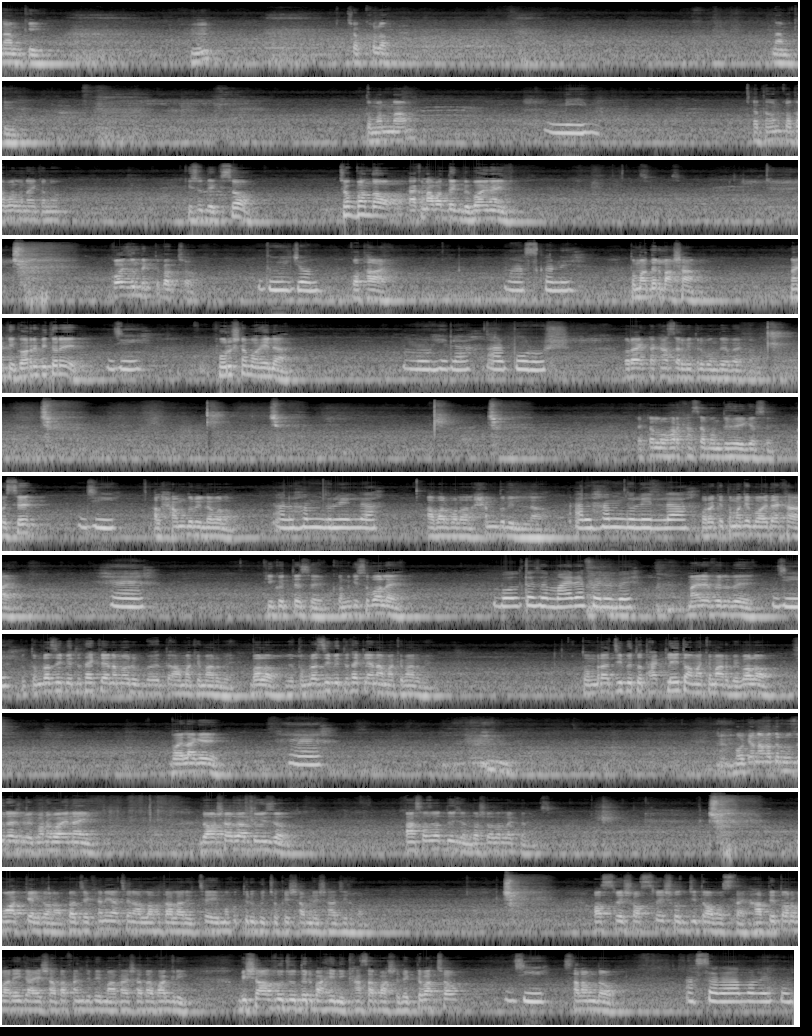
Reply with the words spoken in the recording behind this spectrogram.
নাম কি? হুম? চোখ খোলো। নাম কি? তোমার নাম? মিম এতক্ষণ কথা বলো নাই কেন? কিছু দেখছ? চোখ বন্ধ এখন আবার দেখবে ভয় নাই। কয়জন দেখতে পাচ্ছ? দুইজন। কোথায়? মাঝখানে। তোমাদের বাসা? নাকি ঘরের ভিতরে? জি। পুরুষ না মহিলা? মহিলা আর পুরুষ। ওরা একটা খাঁচার ভিতরে বন্দি হবে এখন। একটা লোহার খাঁচা বন্দি হয়ে গেছে। হয়েছে? জি। আলহামদুলিল্লাহ বলো। আলহামদুলিল্লাহ। আবার বলো আলহামদুলিল্লাহ। আলহামদুলিল্লাহ। ওরা কি তোমাকে ভয় দেখায়? হ্যাঁ। কি করতেছে? কোনো কিছু বলে? বলতেছে মায়েরা ফেলবে। মাইরে ফেলবে? জি। তোমরা জীবিত থাকলে না আমার আমাকে মারবে? বলো যে তোমরা জীবিত থাকলে না আমাকে মারবে। তোমরা জীবিত থাকলেই তো আমাকে মারবে বলো। ভয় লাগে? হ্যাঁ। ওখানে আমাদের হুজুর আসবে কোনো ভয় নাই। দশ হাজার দুইজন। পাঁচ হাজার দুইজন দশ হাজার লাগবে না। মোয়াক্কেল গণ আপনার যেখানে আছেন আল্লাহ তালার ইচ্ছে এই মুহূর্তটুকু চোখের সামনে হাজির হন। অস্ত্রে শস্ত্রে সজ্জিত অবস্থায় হাতে তরবারি গায়ে সাদা পাঞ্জাবি মাথায় সাদা পাগড়ি বিশাল হুজুরদের বাহিনী খাঁচার পাশে দেখতে পাচ্ছ? জি। সালাম দাও। আসসালামু আলাইকুম।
